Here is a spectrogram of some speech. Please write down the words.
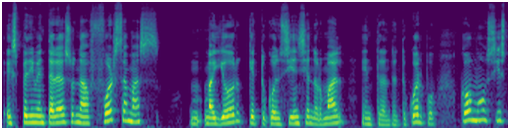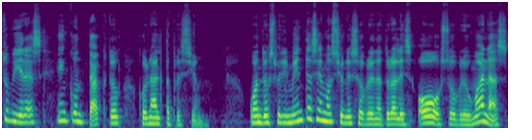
experimentarás una fuerza más mayor que tu conciencia normal entrando en tu cuerpo, como si estuvieras en contacto con alta presión. Cuando experimentas emociones sobrenaturales o sobrehumanas,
